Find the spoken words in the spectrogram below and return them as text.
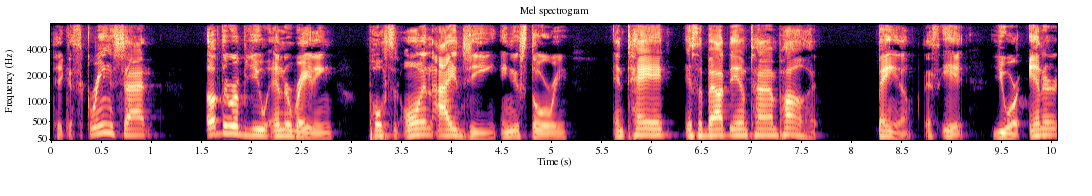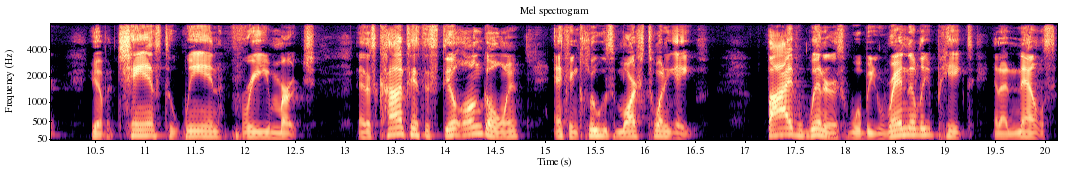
Take a screenshot of the review and the rating, post it on IG in your story, and tag It's About Damn Time Pod. Bam, that's it. You are entered. You have a chance to win free merch. Now, this contest is still ongoing and concludes March 28th. Five winners will be randomly picked and announced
